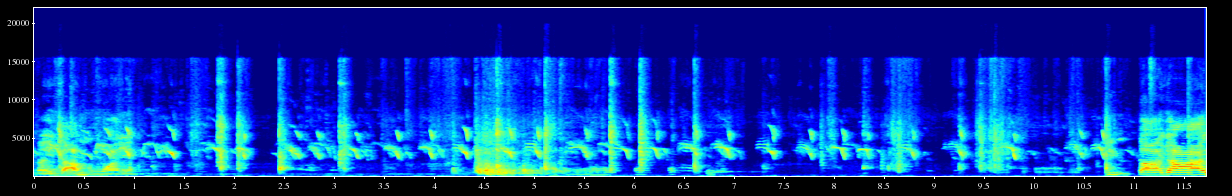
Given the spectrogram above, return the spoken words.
ไก่สามหน่วยกินตายาย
